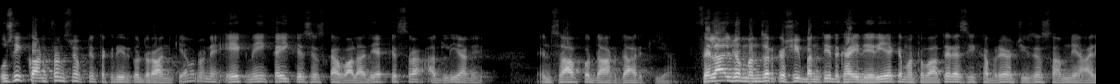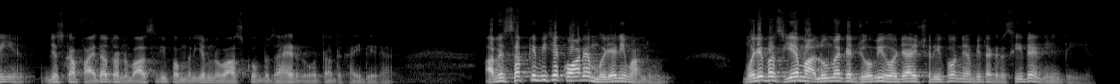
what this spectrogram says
उसी कॉन्फ्रेंस में अपनी तकरीर को दौरान किया। उन्होंने एक नहीं, कई केसेस का हवाला दिया। किस तरह अदलिया ने इंसाफ को दागदार किया। फ़िलहाल जो मंजर कशी बनती दिखाई दे रही है कि मतवातर ऐसी खबरें और चीज़ें सामने आ रही हैं, जिसका फ़ायदा तो नवाज़ शरीफ और मरियम नवाज़ को बाहिर होता दिखाई दे रहा है। अब इस सब के पीछे कौन है, मुझे नहीं मालूम। मुझे बस ये मालूम है कि जो भी हो जाए, शरीफों ने अभी तक रसीदें नहीं दी हैं।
